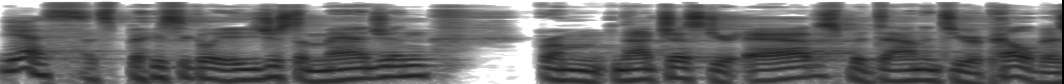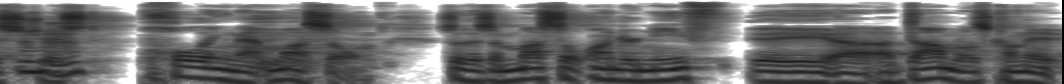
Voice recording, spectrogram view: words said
Yes. That's basically you just imagine from not just your abs but down into your pelvis, just pulling that muscle. So there's a muscle underneath the uh, abdominals called the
